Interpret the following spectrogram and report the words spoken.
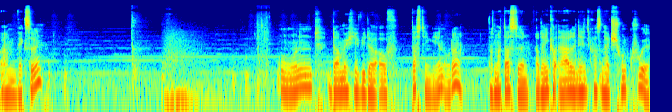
ähm, wechseln. Und da möchte ich wieder auf das Ding gehen, oder? Was macht das denn? Adrenalin kosten halt schon cool.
